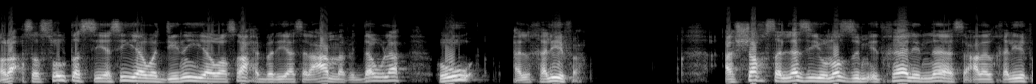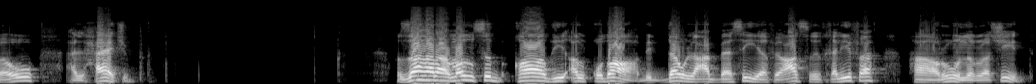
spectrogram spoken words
رأس السلطة السياسية والدينية وصاحب الرئاسة العامة في الدولة هو الخليفة. الشخص الذي ينظم إدخال الناس على الخليفة هو الحاجب. ظهر منصب قاضي القضاة بالدولة العباسية في عصر الخليفة هارون الرشيد.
